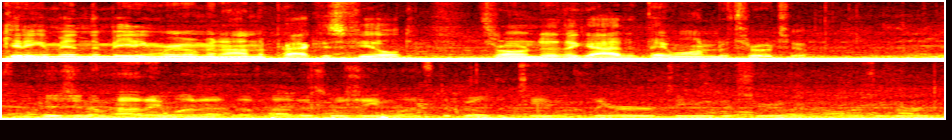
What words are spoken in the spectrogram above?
getting them in the meeting room and on the practice field, throwing to the guy that they wanted to throw to. Is the vision of how they want to, of how this regime wants to build a team clearer to you this year than it was a year ago?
